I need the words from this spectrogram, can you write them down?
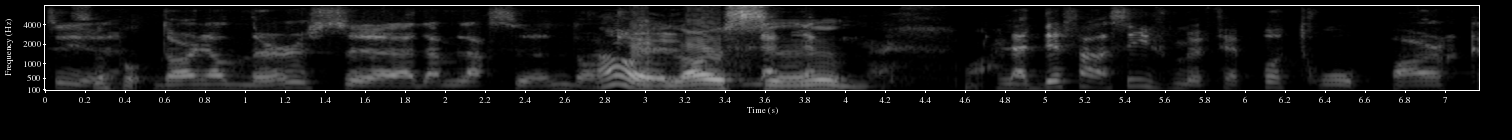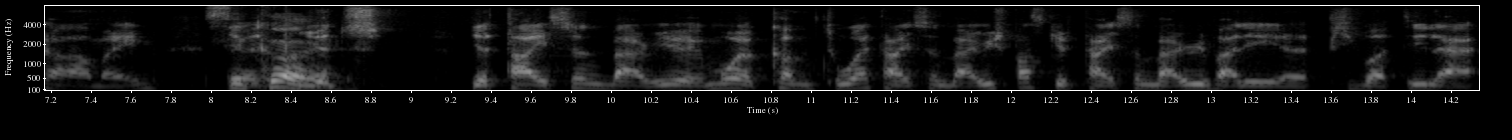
tu sais, Je sais pas. Darnell Nurse, euh, Adam Larson. Donc, Ah ouais, euh, la- La défensive me fait pas trop peur quand même. C'est correct. Il y, a du- il y a Tyson Barry. Euh, Moi, comme toi, Tyson Barry, je pense que Tyson Barry va aller euh, pivoter la,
